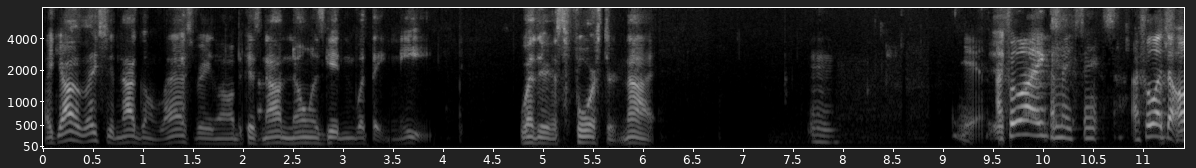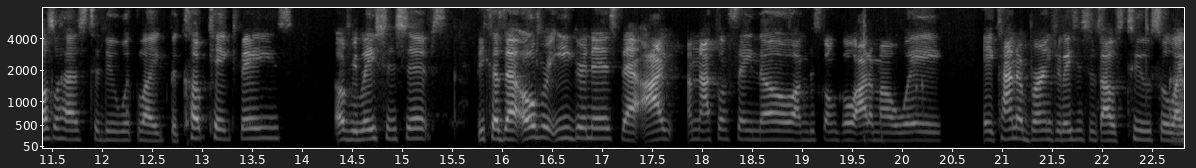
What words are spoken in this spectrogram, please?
like y'all relationship not gonna last very long because now no one's getting what they need, whether it's forced or not. Mhm. yeah, I feel like That makes sense. I feel like that also has to do with like the cupcake phase of relationships because that over eagerness that I I'm not gonna say no, I'm just gonna go out of my way. It kind of burns relationships out too. So like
